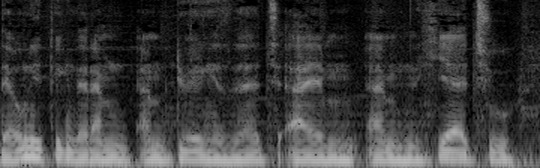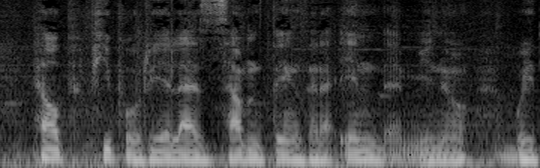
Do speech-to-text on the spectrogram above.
the only thing that i'm i'm doing is that i'm i'm here to help people realize some things that are in them you know with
